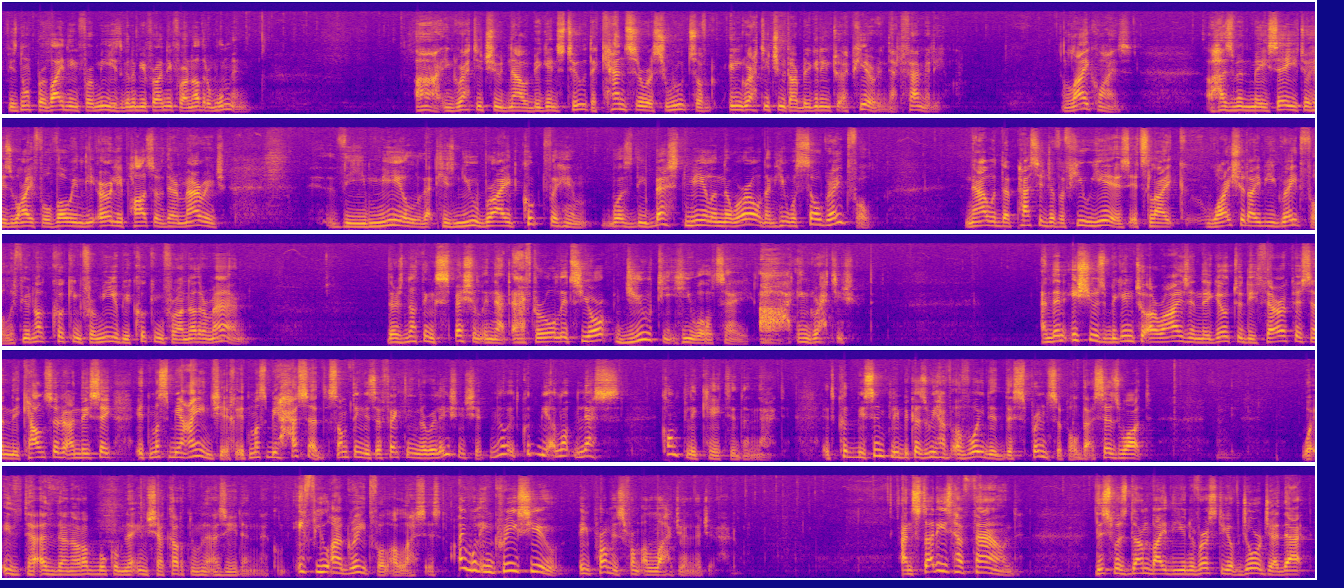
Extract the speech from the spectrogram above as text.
If he's not providing for me, he's going to be providing for another woman. Ah, ingratitude now begins to, the cancerous roots of ingratitude are beginning to appear in that family. And likewise, a husband may say to his wife, although in the early parts of their marriage, the meal that his new bride cooked for him was the best meal in the world, and he was so grateful. Now, with the passage of a few years, it's like, why should I be grateful? If you're not cooking for me, you'll be cooking for another man. There's nothing special in that. After all, it's your duty, he will say. Ah, ingratitude. And then issues begin to arise, and they go to the therapist and the counselor, and they say, It must be ayn, Sheikh, it must be hasad, something is affecting the relationship. No, it could be a lot less complicated than that. It could be simply because we have avoided this principle that says what? وَإِذْ تَأَذَّنَ رَبُّكُمْ لَإِن شَكَرْتُمْ لَأَزِيدَنَّكُمْ If you are grateful, Allah says, I will increase you. A promise from Allah Jalla Jalaluhu. And studies have found, this was done by the University of Georgia, that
